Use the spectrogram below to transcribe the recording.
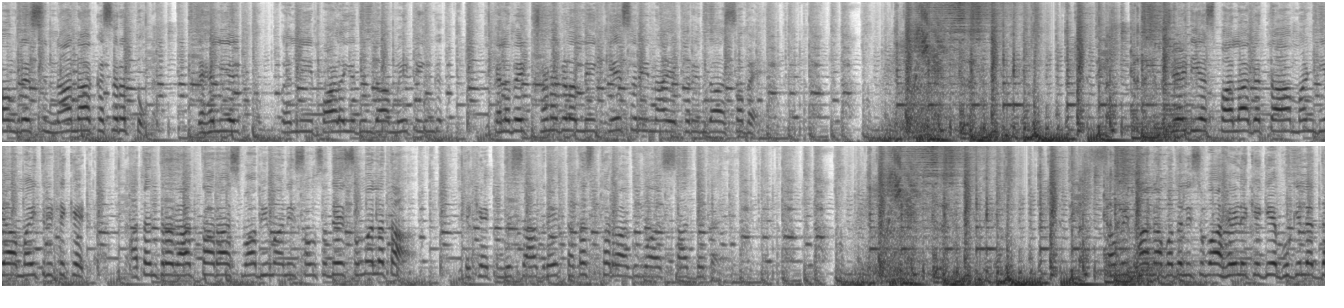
ಕಾಂಗ್ರೆಸ್ ನಾನಾ ಕಸರತ್ತು. ದೆಹಲಿಯಲ್ಲಿ ಪಾಳಯದಿಂದ ಮೀಟಿಂಗ್. ಕೆಲವೇ ಕ್ಷಣಗಳಲ್ಲಿ ಕೇಸರಿ ನಾಯಕರಿಂದ ಸಭೆ. ಜೆಡಿಎಸ್ ಪಾಲಾಗತ್ತ ಮಂಡ್ಯ ಮೈತ್ರಿ ಟಿಕೆಟ್. ಅತಂತ್ರರಾಗ್ತಾರ ಸ್ವಾಭಿಮಾನಿ ಸಂಸದೆ ಸುಮಲತಾ. ಟಿಕೆಟ್ ಮಿಸ್ ಆದರೆ ತಟಸ್ಥರಾಗುವ ಸಾಧ್ಯತೆ. ಸಂವಿಧಾನ ಬದಲಿಸುವ ಹೇಳಿಕೆಗೆ ಭುಗಿಲೆದ್ದ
